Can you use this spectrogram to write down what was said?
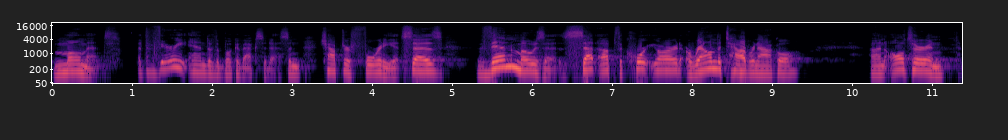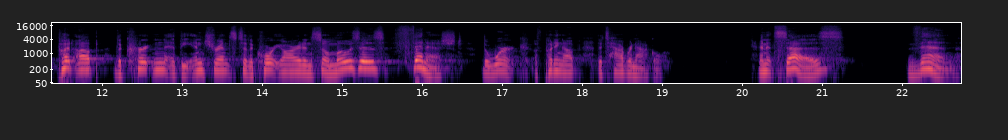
moment at the very end of the book of Exodus. In chapter 40, it says, Then Moses set up the courtyard around the tabernacle an altar and put up the curtain at the entrance to the courtyard. And so Moses finished the work of putting up the tabernacle. And it says, Then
